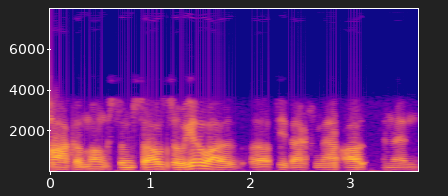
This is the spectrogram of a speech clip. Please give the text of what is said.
talk amongst themselves. So we get a lot of uh, feedback from that. Uh, and then,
